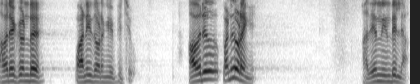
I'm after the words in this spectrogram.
അവരെ കൊണ്ട് പണി തുടങ്ങിപ്പിച്ചു. അവർ പണി തുടങ്ങി. അതേ നീണ്ടില്ല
